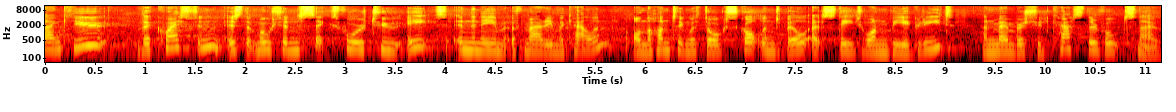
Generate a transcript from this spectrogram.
Thank you. The question is that motion 6428 in the name of Mary McCallan on the Hunting with Dogs Scotland Bill at Stage 1 be agreed and members should cast their votes now.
